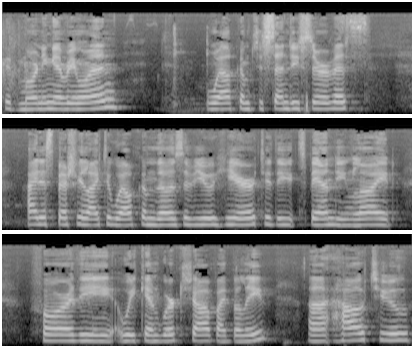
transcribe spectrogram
Good morning, everyone. Welcome to Sunday service. I'd especially like to welcome those of you here to the Expanding Light for the weekend workshop, I believe, uh, how to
